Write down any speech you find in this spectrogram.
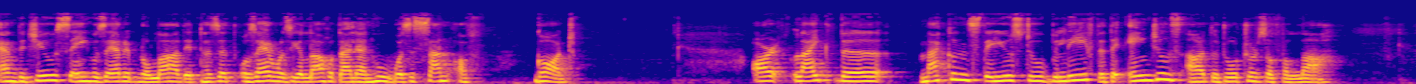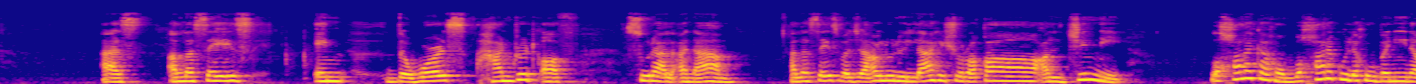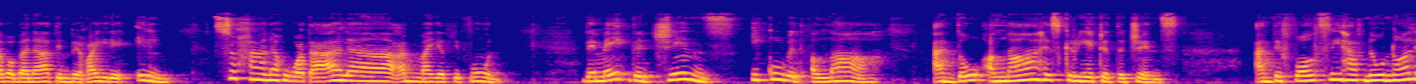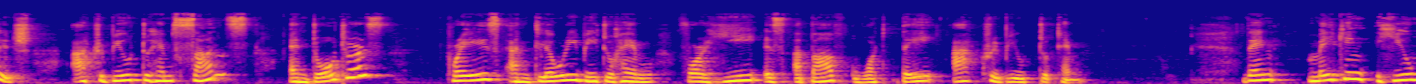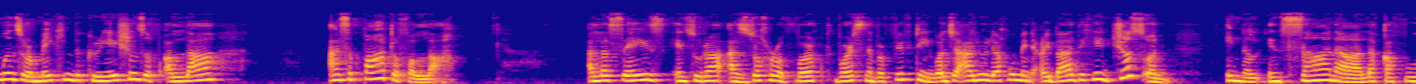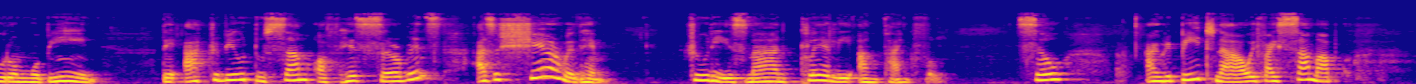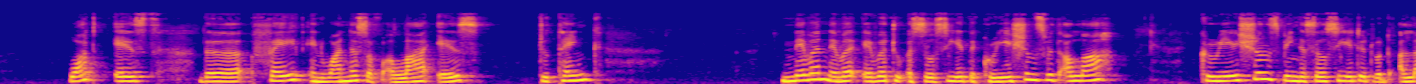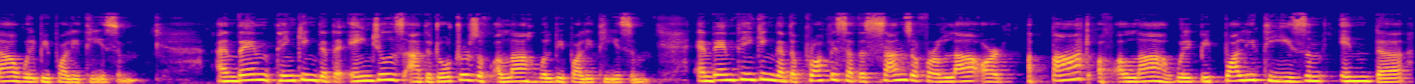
And the Jews saying Uzair ibn Allah, that Hazrat Uzair ta'ala anhu was a son of God. Or like the Meccans, they used to believe that the angels are the daughters of Allah. As Allah says in the verse 100 of Surah Al-An'am, Allah says, وَجَعَلُوا لِلَّهِ شُرَقَاءَ الْجِنِّ وخلقهم وخرقوا له بنين وبنات بغير علم سبحانه وتعالى عما يصفون They make the jinns equal with Allah and though Allah has created the jinns and they falsely have no knowledge attribute to him sons and daughters Praise and glory be to him, for he is above what they attribute to him. Then making humans or making the creations of Allah as a part of Allah. Allah says in Surah Az-Zukhruf, verse number 15, وَجَعَلُوا لَهُ مِنْ عِبَادِهِ جُزْءٌ إِنَّ الْإِنسَانَ لَقَفُورٌ mubin. They attribute to some of his servants as a share with him. Truly is man clearly unthankful. So, I repeat now, if I sum up what is The faith in oneness of Allah is to think never, never, ever to associate the creations with Allah. Creations being associated with Allah will be polytheism. And then thinking that the angels are the daughters of Allah will be polytheism. And then thinking that the prophets are the sons of Allah or a part of Allah will be polytheism in the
